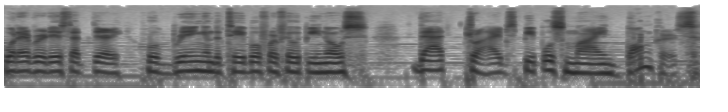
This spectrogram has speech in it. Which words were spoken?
whatever it is that they will bring on the table for Filipinos, that drives people's mind bonkers.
